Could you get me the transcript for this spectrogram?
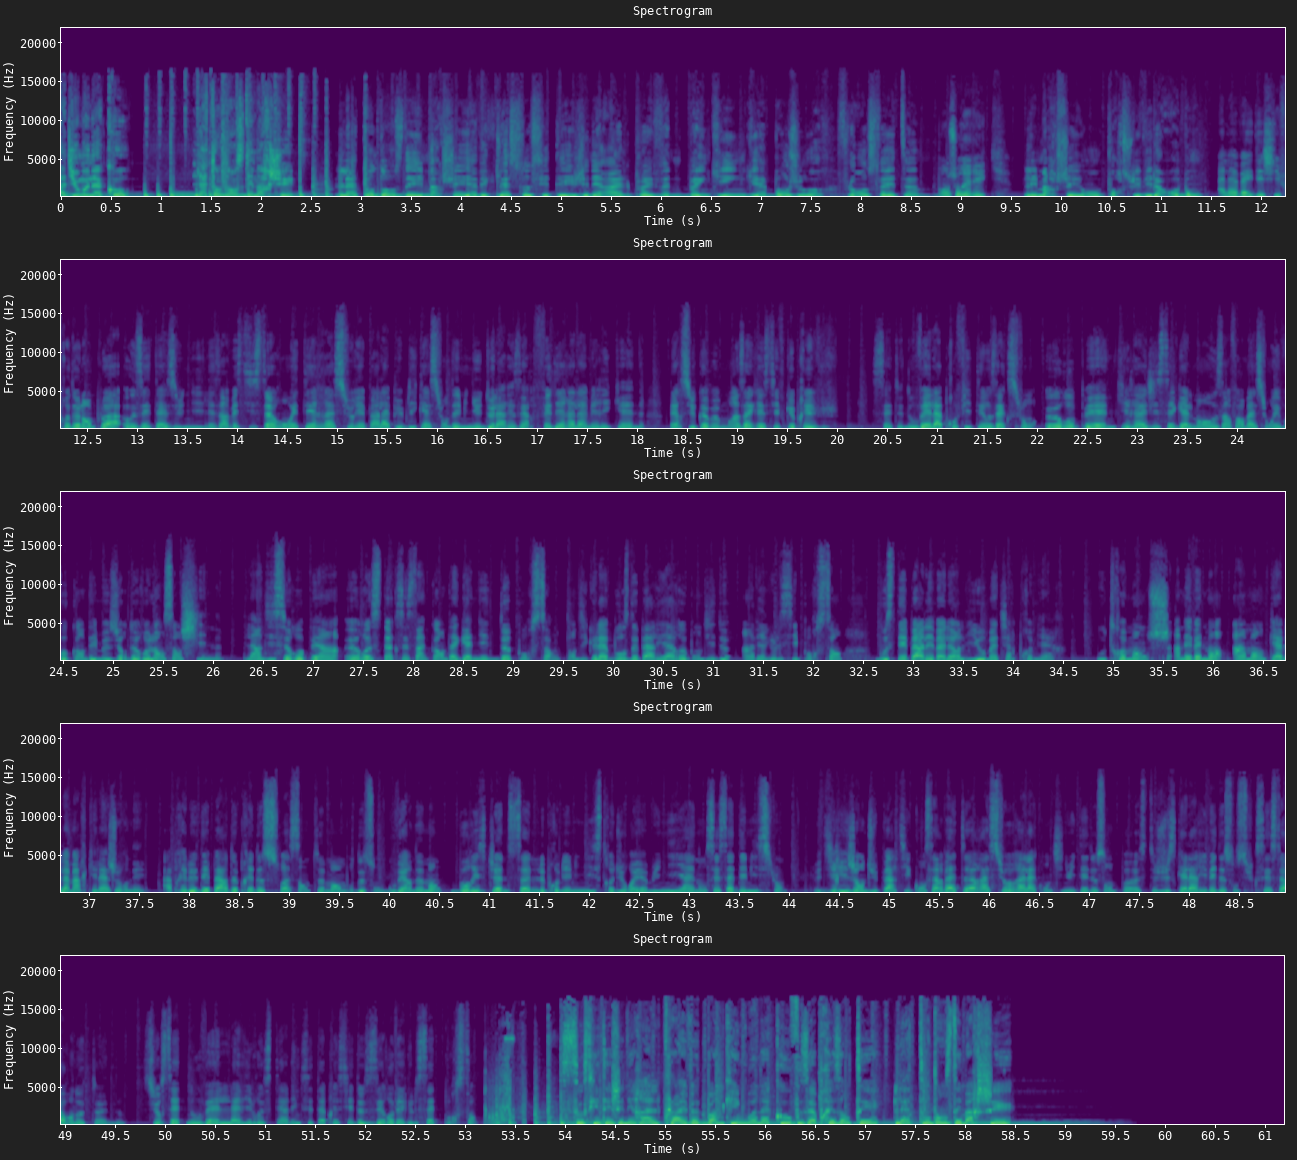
Radio Monaco, la tendance des marchés. La tendance des marchés avec la Société Générale Private Banking. Bonjour Florence Fett. Bonjour Eric. Les marchés ont poursuivi leur rebond. À la veille des chiffres de l'emploi aux États-Unis, les investisseurs ont été rassurés par la publication des minutes de la Réserve fédérale américaine, perçue comme moins agressive que prévu. Cette nouvelle a profité aux actions européennes qui réagissent également aux informations évoquant des mesures de relance en Chine. L'indice européen Eurostox 50 a gagné 2%, tandis que la bourse de Paris a rebondi de 1,6%, boosté par les valeurs liées aux matières premières. Outre-Manche, un événement immanquable a marqué la journée. Après le départ de près de 60 membres de son gouvernement, Boris Johnson, le Premier ministre du Royaume-Uni, a annoncé sa démission. Le dirigeant du Parti conservateur assurera la continuité de son poste jusqu'à l'arrivée de son successeur en automne. Sur cette nouvelle, la livre sterling s'est appréciée de 0,7%. Société Générale Private Banking Monaco vous a présenté la tendance des marchés.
